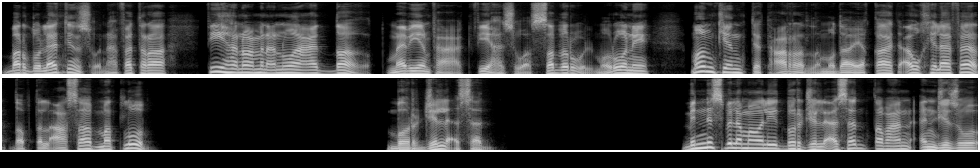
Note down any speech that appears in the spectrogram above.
برضو لا تنسوا أنها فترة فيها نوع من أنواع الضغط ما بينفعك فيها سوى الصبر والمرونة ممكن تتعرض لمضايقات أو خلافات ضبط الأعصاب مطلوب. برج الأسد. بالنسبة لمواليد برج الأسد طبعا أنجزوا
